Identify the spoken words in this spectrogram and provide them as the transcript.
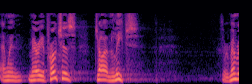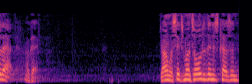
And when Mary approaches, John leaps. So remember that. Okay. John was six months older than his cousin,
